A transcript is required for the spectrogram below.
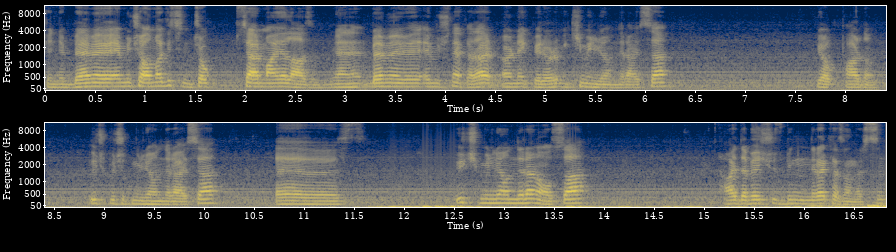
Şimdi BMW M3 almak için çok sermaye lazım. Yani BMW M3 ne kadar? Örnek veriyorum 2 milyon liraysa yok pardon 3,5 milyon liraysa eee 3 milyon liran olsa ayda 500 bin lira kazanırsın.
